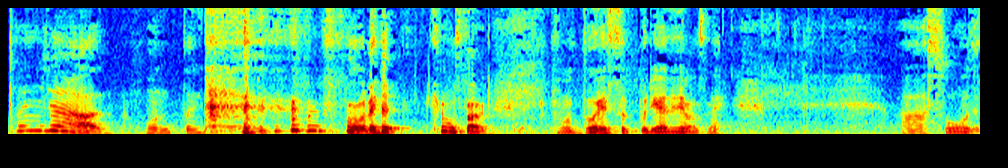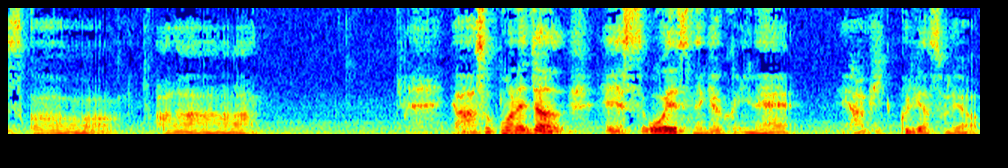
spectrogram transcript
当にじゃあ、本当に それ、今日さ、もうド S っぷりが出てますね。ああ、そうですか。あらいや、そこまでじゃあ、えー、すごいですね、逆にね。いや、びっくりや、それは。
